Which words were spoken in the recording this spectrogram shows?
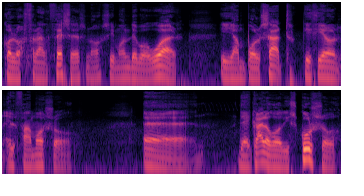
con los franceses, ¿no? Simone de Beauvoir y Jean-Paul Sartre, que hicieron el famoso eh, decálogo discurso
